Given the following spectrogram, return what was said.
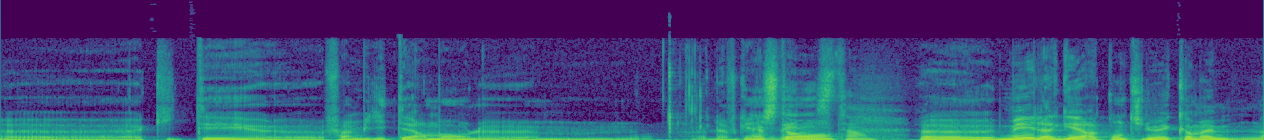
euh, a quitté, euh, enfin, militairement, l'Afghanistan, Afghanistan. euh, mais la guerre a continué quand même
